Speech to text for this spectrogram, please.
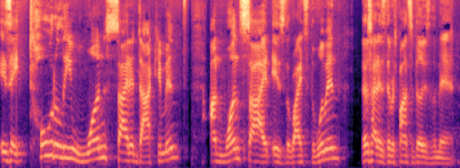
Is a totally one-sided document. On one side is the rights of the woman. The other side is the responsibilities of the man.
